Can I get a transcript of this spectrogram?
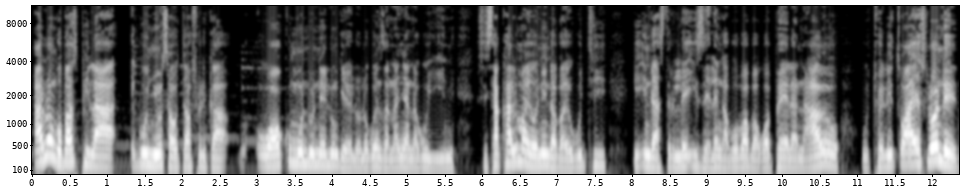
alo ngoba siphila ku-new south africa woke umuntu unelungelo lokwenza nanyana kuyini? Sisakhalima yona indaba yokuthi i-industry le izele ngabobaba kwaphela nawe uthwele itswayo esilondeni.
